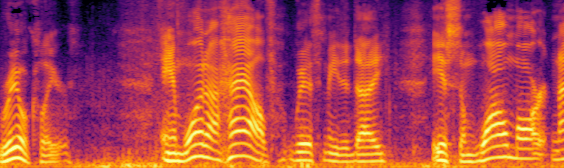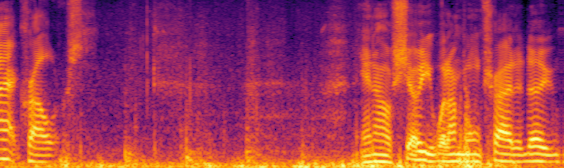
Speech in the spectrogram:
Real clear. And what I have with me today is some Walmart night crawlers. And I'll show you what I'm going to try to do.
